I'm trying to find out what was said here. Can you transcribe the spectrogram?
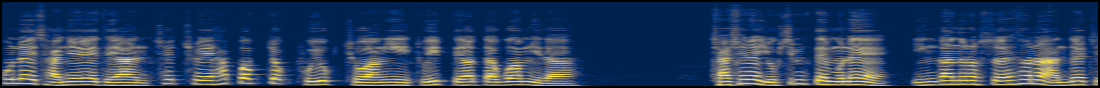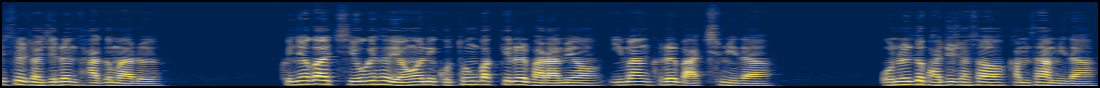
혼의 자녀에 대한 최초의 합법적 보육 조항이 도입되었다고 합니다. 자신의 욕심 때문에 인간으로서 해서는 안 될 짓을 저지른 다그마르. 그녀가 지옥에서 영원히 고통받기를 바라며 이만 글을 마칩니다. 오늘도 봐주셔서 감사합니다.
